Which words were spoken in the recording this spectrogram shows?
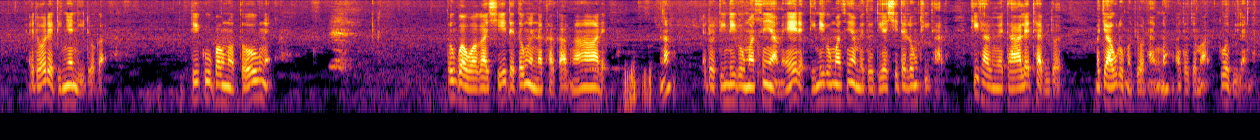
။အဲ့တော့တဲ့ဒီညက်နေတော့ကဒီကူပေါင်းတော့3နဲ့သုံးဘဝကရှိတဲ့သုံးနဲ့နှစ်ခါက9တဲ့နော်အဲ့တော့ဒီနေကုန်မှာဆင်းရမယ်တဲ့ဒီနေကုန်မှာဆင်းရမယ်ဆိုဒီကရှစ်တလုံးထိထားတယ်ထိထားပြီးမြဲဒါကလည်းထပ်ပြီးတော့မကြောက်ဘူးလို့မပြောနိုင်ဘူးနော်အဲ့တော့ကျွန်မတွဲပြီးလိုက်မယ်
